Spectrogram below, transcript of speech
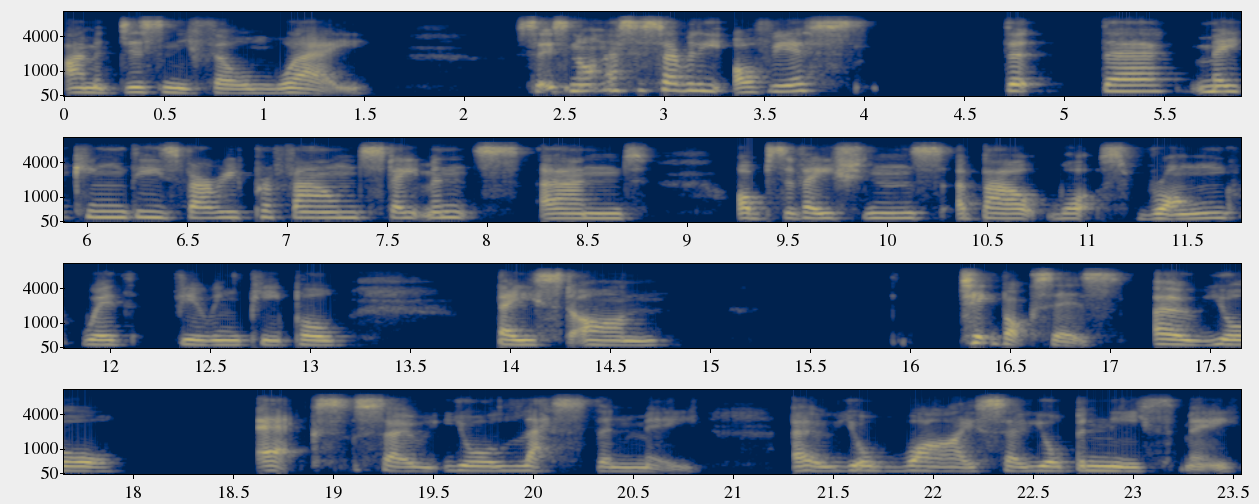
I'm a Disney film way. So it's not necessarily obvious that they're making these very profound statements and observations about what's wrong with viewing people based on tick boxes. Oh, you're X, so you're less than me. Oh, you're Y, so you're beneath me.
